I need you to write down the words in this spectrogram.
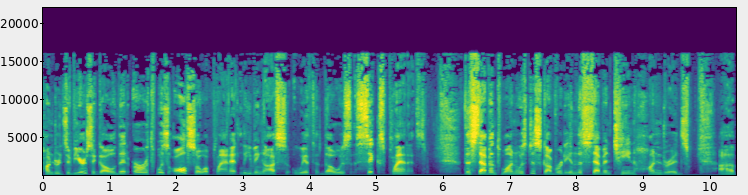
hundreds of years ago that Earth was also a planet, leaving us with those six planets. The seventh one was discovered in the 1700s. Uh,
